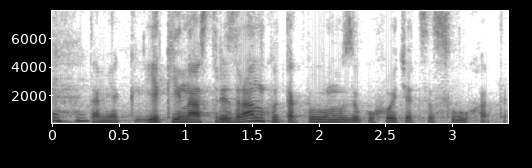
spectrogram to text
Мгм. Там як, який настрій зранку, таку музику хочеться слухати.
